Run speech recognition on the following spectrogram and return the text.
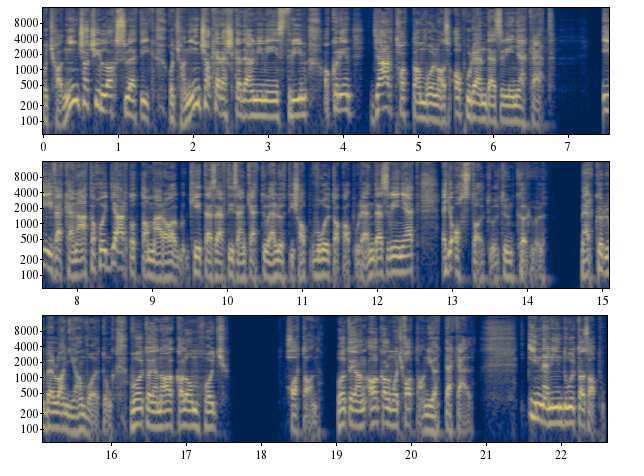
hogyha nincs a csillag születik, hogyha nincs a kereskedelmi mainstream, akkor én gyárthattam volna az apu rendezvényeket, éveken át, ahogy gyártottam már a 2012 előtt is voltak apu rendezvények, egy asztalt ültünk körül. Mert körülbelül annyian voltunk. Volt olyan alkalom, hogy hatan. Volt olyan alkalom, hogy hatan jöttek el. Innen indult az apu.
